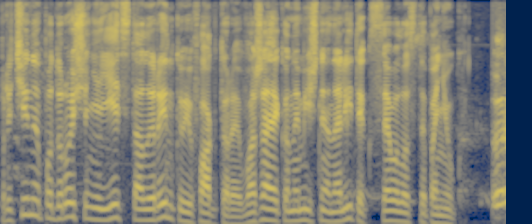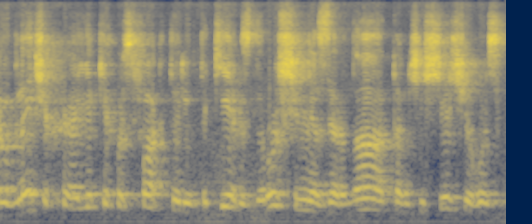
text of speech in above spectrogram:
Причиною подорожчання яєць стали ринкові фактори, вважає економічний аналітик Всеволод Степанюк. Виробничих е, якихось факторів, такі як здорожчання зерна там чи ще чогось,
